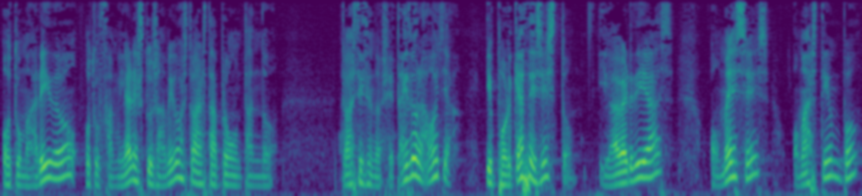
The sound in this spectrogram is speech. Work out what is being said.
o tu marido o tus familiares, tus amigos te van a estar preguntando. Te vas diciendo, se te ha ido la olla. ¿Y por qué haces esto? Y va a haber días o meses o más tiempo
